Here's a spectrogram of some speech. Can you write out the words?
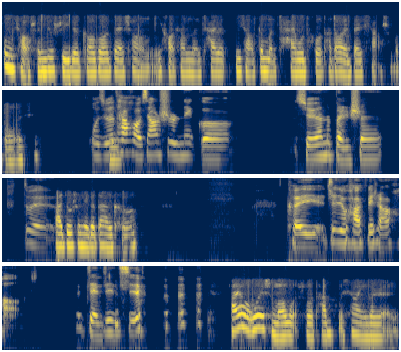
凤小生就是一个高高在上，你好像能猜的，你想根本猜不透他到底在想什么东西。我觉得他好像是那个学院的本身，对，他就是那个蛋壳。可以，这句话非常好，剪进去。还有，为什么我说他不像一个人？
